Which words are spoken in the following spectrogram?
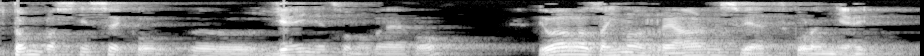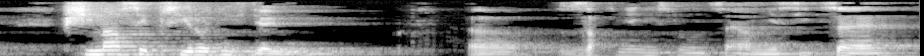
v tom vlastně se jako eh, děje něco nového. Joala zajímal reálný svět kolem něj. Všímal si přírodních dějů, Eh, zatmění slunce a měsíce, eh,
